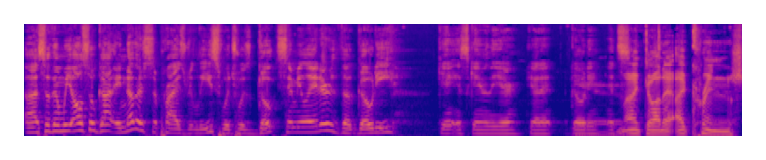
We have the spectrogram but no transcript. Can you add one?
Uh, so then we also got another surprise release, which was Goat Simulator, the Goaty game. It's game of the year. Get it, Goaty. Yeah. It's I got it. I cringed.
